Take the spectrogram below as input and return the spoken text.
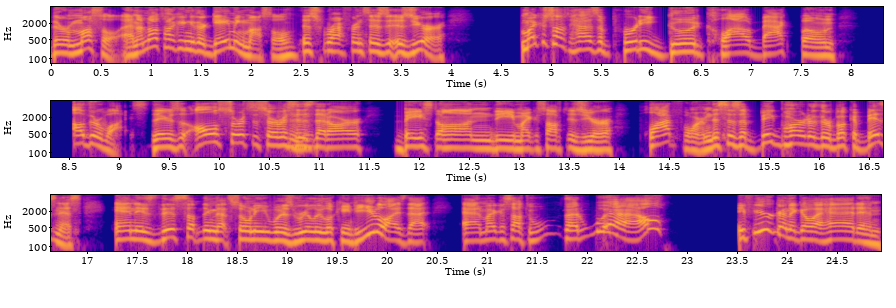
their muscle. And I'm not talking their gaming muscle. This references Azure. Microsoft has a pretty good cloud backbone otherwise. There's all sorts of services mm-hmm. that are based on the Microsoft Azure platform. This is a big part of their book of business. And is this something that Sony was really looking to utilize that? And Microsoft said, well, if you're going to go ahead and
